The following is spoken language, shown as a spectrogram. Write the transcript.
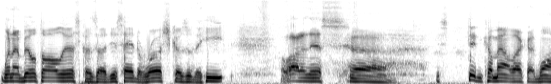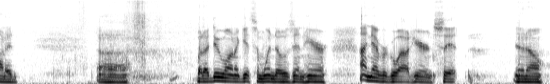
when I built all this because I just had to rush because of the heat. A lot of this uh, just didn't come out like I wanted. Uh, but I do want to get some windows in here. I never go out here and sit, you know.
